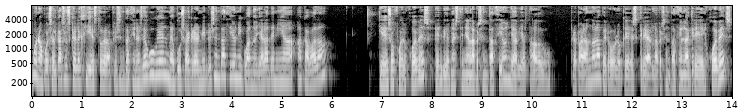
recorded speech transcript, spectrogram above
Bueno, pues el caso es que elegí esto de las presentaciones de Google, me puse a crear mi presentación y cuando ya la tenía acabada, que eso fue el jueves, el viernes tenía la presentación, ya había estado preparándola, pero lo que es crear la presentación la creé el jueves,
